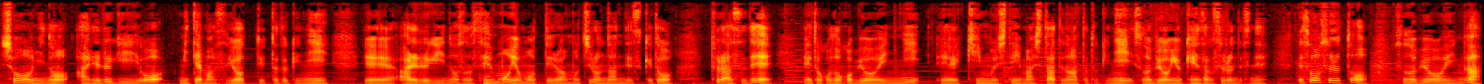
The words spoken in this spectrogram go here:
小児のアレルギーを見てますよって言った時に、えー、アレルギーのその専門医を持っているはもちろんなんですけどプラスで、えー、どこどこ病院に、えー、勤務していましたってのがあった時にその病院を検索するんですね。でそうするとその病院が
